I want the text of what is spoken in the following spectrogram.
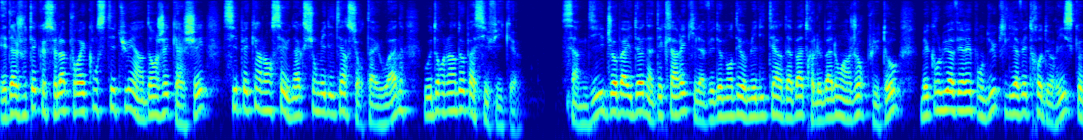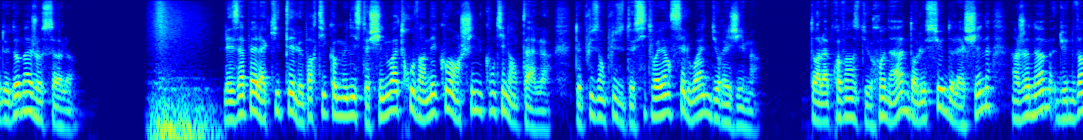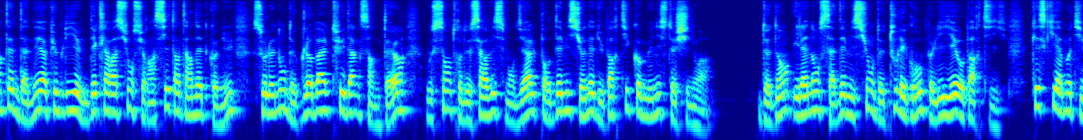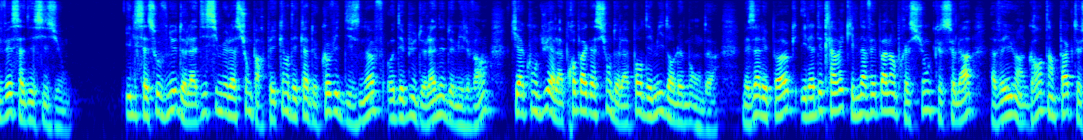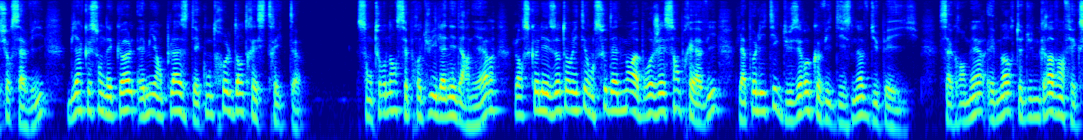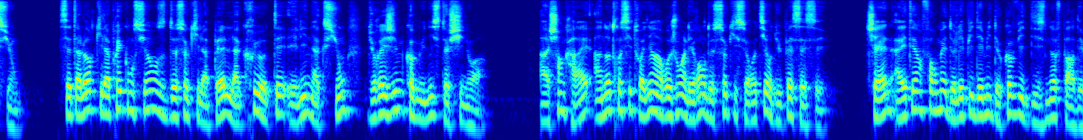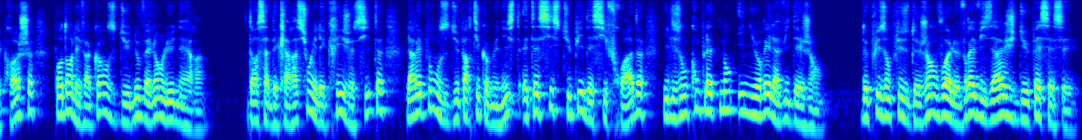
Et d'ajouter que cela pourrait constituer un danger caché si Pékin lançait une action militaire sur Taïwan ou dans l'Indo-Pacifique. Samedi, Joe Biden a déclaré qu'il avait demandé aux militaires d'abattre le ballon un jour plus tôt, mais qu'on lui avait répondu qu'il y avait trop de risques de dommages au sol. Les appels à quitter le Parti communiste chinois trouvent un écho en Chine continentale. De plus en plus de citoyens s'éloignent du régime. Dans la province du Henan, dans le sud de la Chine, un jeune homme d'une vingtaine d'années a publié une déclaration sur un site internet connu sous le nom de Global Tuidang Center, ou Centre de service mondial pour démissionner du Parti communiste chinois. Dedans, il annonce sa démission de tous les groupes liés au parti. Qu'est-ce qui a motivé sa décision? Il s'est souvenu de la dissimulation par Pékin des cas de Covid-19 au début de l'année 2020, qui a conduit à la propagation de la pandémie dans le monde. Mais à l'époque, il a déclaré qu'il n'avait pas l'impression que cela avait eu un grand impact sur sa vie, bien que son école ait mis en place des contrôles d'entrée stricts. Son tournant s'est produit l'année dernière, lorsque les autorités ont soudainement abrogé sans préavis la politique du zéro Covid-19 du pays. Sa grand-mère est morte d'une grave infection. C'est alors qu'il a pris conscience de ce qu'il appelle la cruauté et l'inaction du régime communiste chinois. À Shanghai, un autre citoyen a rejoint les rangs de ceux qui se retirent du PCC. Chen a été informé de l'épidémie de Covid-19 par des proches pendant les vacances du Nouvel An lunaire. Dans sa déclaration, il écrit, je cite, La réponse du Parti communiste était si stupide et si froide, ils ont complètement ignoré la vie des gens. De plus en plus de gens voient le vrai visage du PCC.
